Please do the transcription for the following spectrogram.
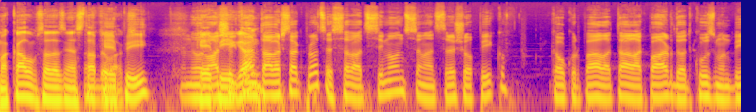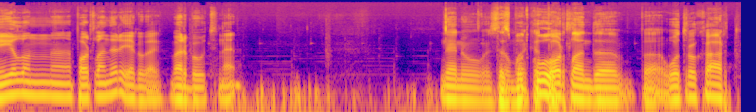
Makalums tādā ziņā stabilāks. KP. Nu, KP Vašingtonā gan. tā var sākt procesu. Savāds Simons, savāds trešo piku. Kaut kur pālā, tālāk pārdot Kuzmu un Bīlu, un uh, Portugāla arī ieguvēja. Varbūt. Ne? Nē, nu, es Tas domāju, būtu ka cool. Portlanda pa otro kārtu.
